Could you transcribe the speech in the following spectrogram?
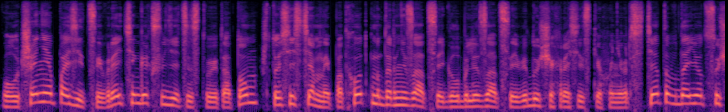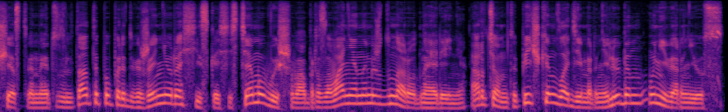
Улучшение позиций в рейтингах свидетельствует о том, что системный подход к модернизации и глобализации ведущих российских университетов дает существенные результаты по продвижению российской системы высшего образования на международной арене. Артем Тупичкин, Владимир Нелюбин, Универньюз.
